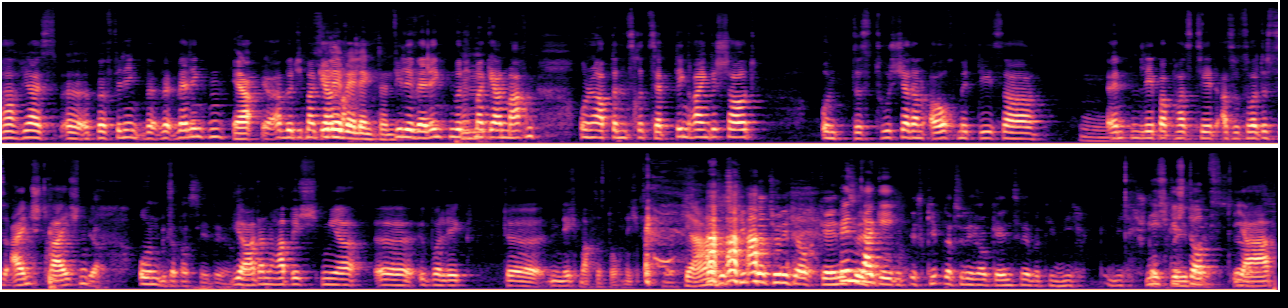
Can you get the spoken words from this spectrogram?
ah, wie heißt äh, Wellington? Ja. ja würde ich mal gerne. Wellington. Filet Wellington würde ich mal gern machen. Und habe dann ins Rezeptding reingeschaut. Und das tue ich ja dann auch mit dieser Entenleberpastete. Also solltest du einstreichen. Ja, Und mit der Pastete. Ja. ja, dann habe ich mir äh, überlegt, äh, nee, ich mache das doch nicht. Ja, Also es gibt natürlich auch Gänse. Bin dagegen. Es gibt natürlich auch Gänse, aber die nicht nicht, Nicht gestopft, ist, ja.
